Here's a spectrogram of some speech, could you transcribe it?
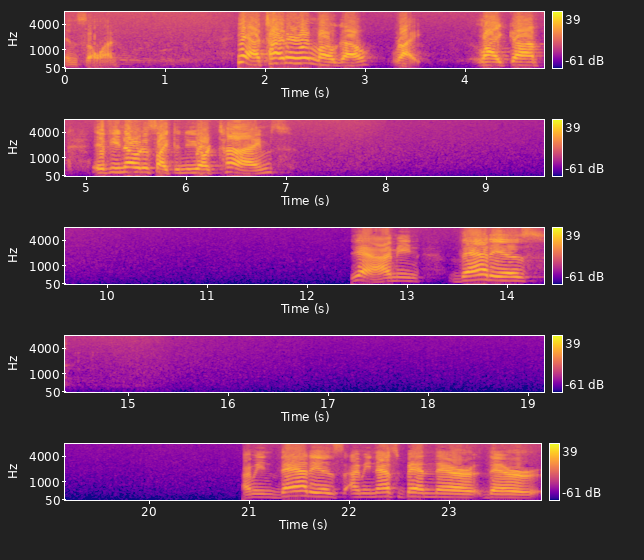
and so on. Yeah, title or logo, right? Like um, if you notice, like the New York Times. Yeah, I mean that is. I mean that is. I mean that's been their their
